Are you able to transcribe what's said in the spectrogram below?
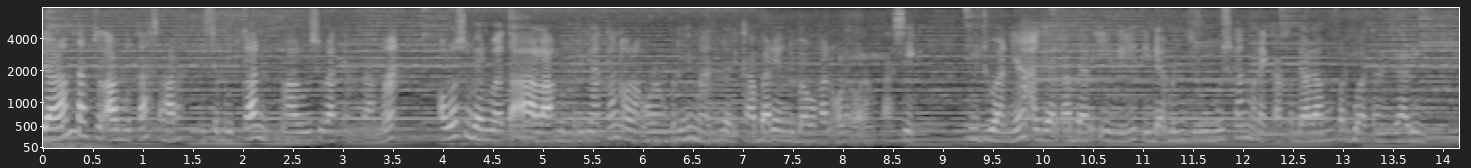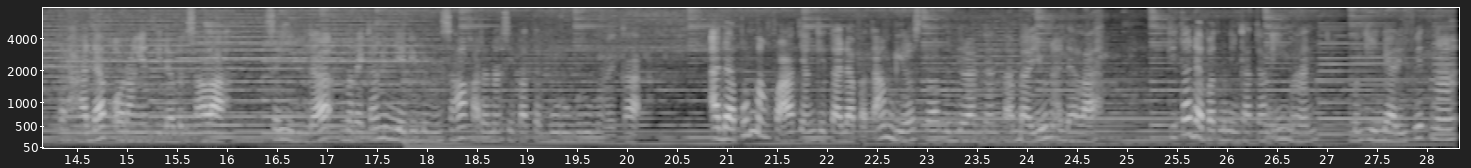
Di dalam tafsir Al-Mutasar disebutkan melalui surat yang sama, Allah Subhanahu wa taala memperingatkan orang-orang beriman kabar yang dibawakan oleh orang fasik. Tujuannya agar kabar ini tidak menjerumuskan mereka ke dalam perbuatan zalim terhadap orang yang tidak bersalah, sehingga mereka menjadi menyesal karena sifat terburu-buru mereka. Adapun manfaat yang kita dapat ambil setelah menjalankan tabayun adalah kita dapat meningkatkan iman, menghindari fitnah,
